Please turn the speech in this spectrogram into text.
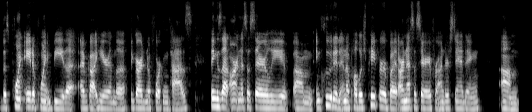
this point A to point B that I've got here in the, the Garden of Forking Paths things that aren't necessarily um, included in a published paper, but are necessary for understanding um,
